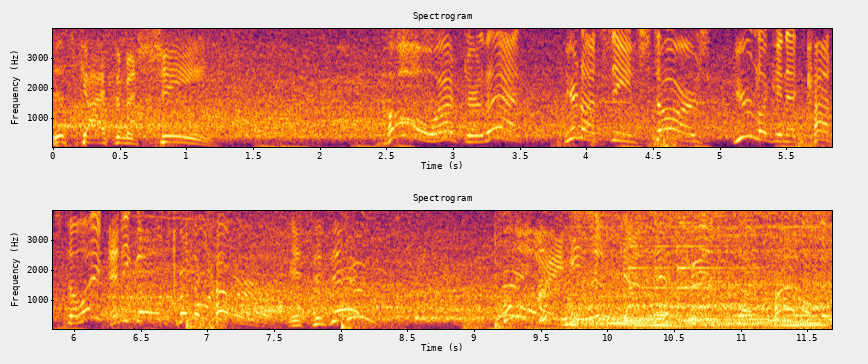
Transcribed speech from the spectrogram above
This guy's a machine. Oh, after that, you're not seeing stars. You're looking at constellation. And he goes for the cover. This is it. Boy, he just got that. The title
